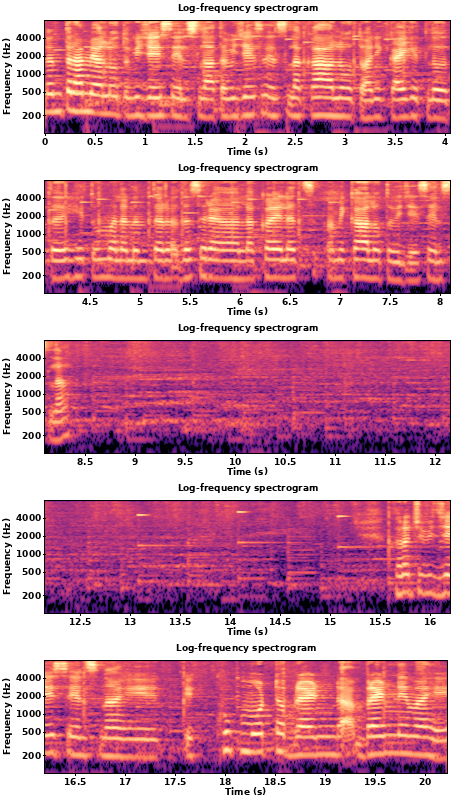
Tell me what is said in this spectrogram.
नंतर आम्ही आलो होतो विजय सेल्सला. आता विजय सेल्सला का आलो होतो आणि काय घेतलं होतं हे तुम्हाला नंतर दसऱ्याला कळेलच. आम्ही का आलो होतो विजय सेल्सला? खरंच विजय सेल्सनं आहे एक खूप मोठं ब्रँड ब्रँड नेम आहे.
